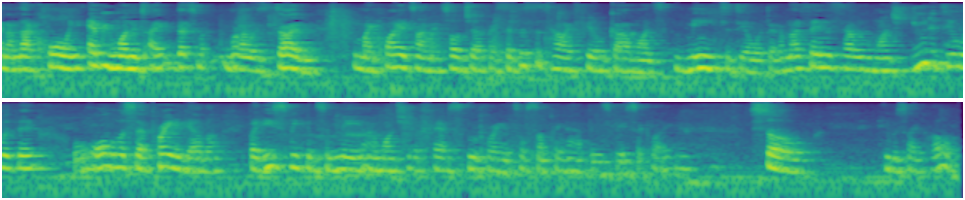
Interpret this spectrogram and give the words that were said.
And I'm not calling everyone. I, that's when I was done with my quiet time. I told Jeff, I said, this is how I feel God wants me to deal with it. I'm not saying this is how He wants you to deal with it, or all of us that pray together. But He's speaking to me. I want you to fast and pray until something happens, basically. So he was like, oh,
